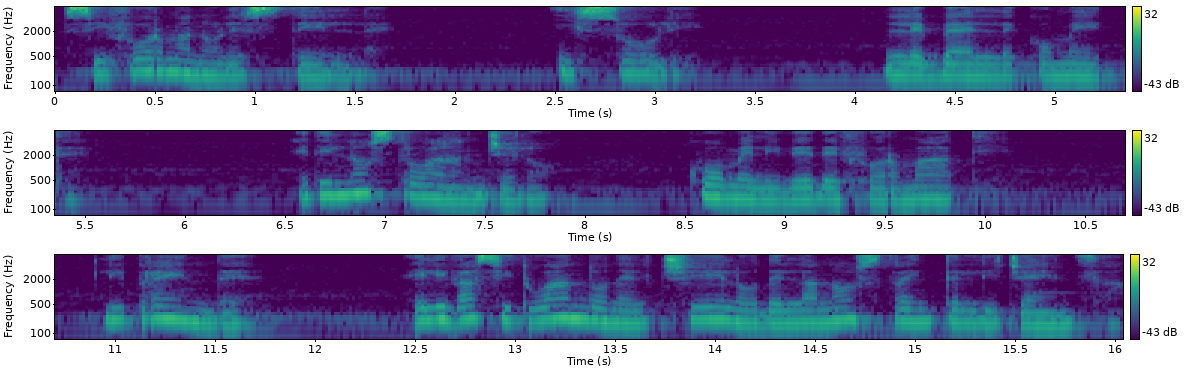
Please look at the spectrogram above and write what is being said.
si formano le stelle, i soli, le belle comete ed il nostro angelo come li vede formati, li prende e li va situando nel cielo della nostra intelligenza.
